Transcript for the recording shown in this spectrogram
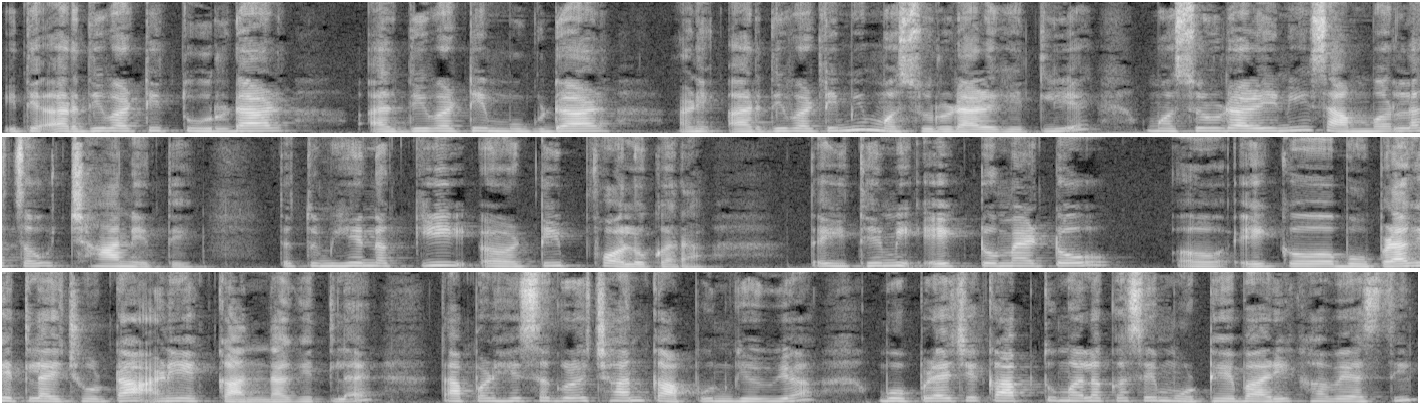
इथे अर्धी वाटी तूर डाळ अर्धी वाटी मूग डाळ आणि अर्धी वाटी मी मसूर डाळ घेतली आहे मसूर डाळीनी सांबरला चव छान येते. तर तुम्ही हे नक्की टीप फॉलो करा. तर इथे मी एक टोमॅटो एक भोपळा घेतला आहे छोटा आणि एक कांदा घेतला आहे तर आपण हे सगळं छान कापून घेऊया. भोपळ्याचे काप तुम्हाला कसे मोठे बारीक हवे असतील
